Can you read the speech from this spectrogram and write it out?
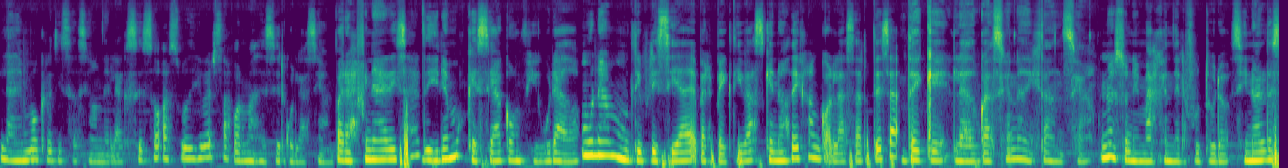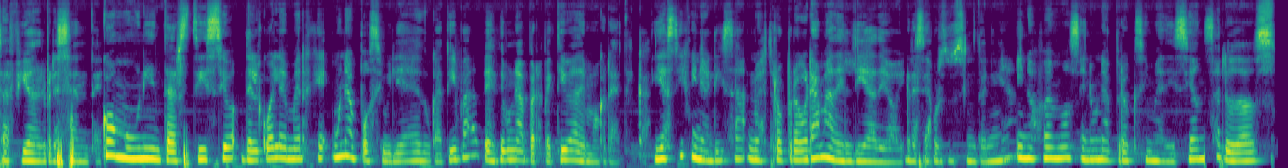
la democratización del acceso a diversas formas de circulación. Para finalizar, diremos que se ha configurado una multiplicidad de perspectivas que nos dejan con la certeza de que la educación a distancia no es una imagen del futuro, sino el desafío del presente, como un intersticio del cual emerge una posibilidad educativa desde una perspectiva democrática. Y así finaliza nuestro programa del día de hoy. Gracias por su sintonía y nos vemos en una próxima edición. Saludos.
